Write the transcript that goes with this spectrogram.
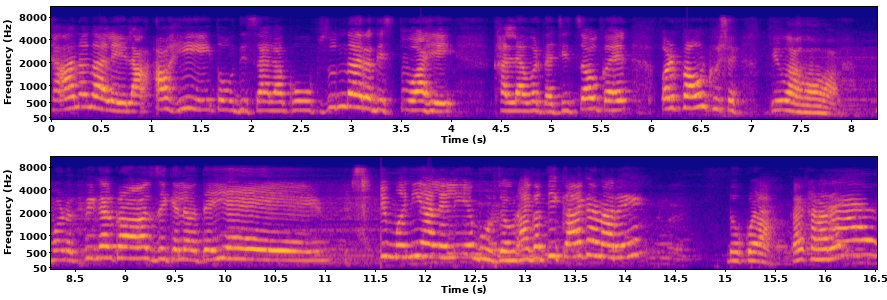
छान झालेला आहे. तो दिसायला खूप सुंदर दिसतो आहे. खाल्ल्यावर त्याची चव कळेल पण पाहून खुश आहे. की वा वा वा. म्हणून फिंगर क्रॉस जे केले होते ये ती मनी आलेली आहे भुरजावून आता ती काय खाणार आहे? ढोकळा. काय खाणार आहे?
